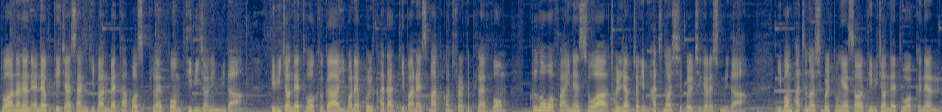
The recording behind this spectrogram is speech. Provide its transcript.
또 하나는 NFT 자산 기반 메타버스 플랫폼 디비전입니다. 디비전 네트워크가 이번에 폴카닷 기반의 스마트 컨트랙트 플랫폼 클로버 파이낸스와 전략적인 파트너십을 체결했습니다. 이번 파트너십을 통해서 디비전 네트워크는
